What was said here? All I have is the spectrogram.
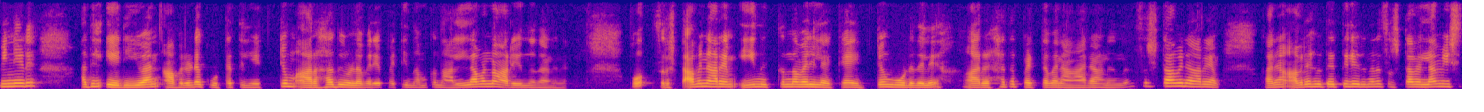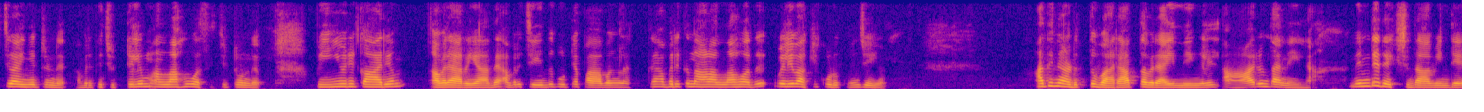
പിന്നീട് അതിൽ എരിയുവാൻ അവരുടെ കൂട്ടത്തിൽ ഏറ്റവും അർഹതയുള്ളവരെ പറ്റി നമുക്ക് നല്ലവണ്ണം അറിയുന്നതാണ് അപ്പോൾ സൃഷ്ടാവിനറിയാം ഈ നിൽക്കുന്നവരിലൊക്കെ ഏറ്റവും കൂടുതൽ അർഹതപ്പെട്ടവൻ ആരാണെന്ന് സൃഷ്ടാവിനറിയാം. കാരണം അവരെ ഹൃദയത്തിൽ ഇരുന്ന സൃഷ്ടാവ് എല്ലാം വീക്ഷിച്ചു കഴിഞ്ഞിട്ടുണ്ട്. അവർക്ക് ചുറ്റിലും അള്ളാഹു വസിച്ചിട്ടുണ്ട്. അപ്പം ഈ ഒരു കാര്യം അവരറിയാതെ അവർ ചെയ്തു കൂട്ടിയ പാപങ്ങളൊക്കെ അവർക്ക് നാളെ അള്ളാഹു അത് വെളിവാക്കി കൊടുക്കുകയും ചെയ്യും. അതിനടുത്ത് വരാത്തവരായി നിങ്ങളിൽ ആരും തന്നെയില്ല. നിന്റെ രക്ഷിതാവിന്റെ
